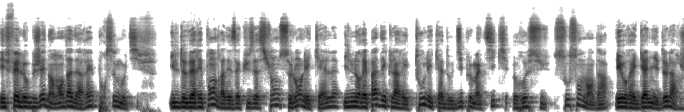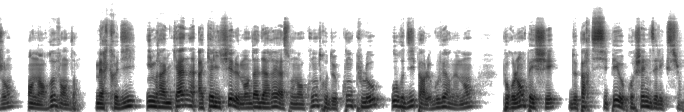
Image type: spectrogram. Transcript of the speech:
et fait l'objet d'un mandat d'arrêt pour ce motif. Il devait répondre à des accusations selon lesquelles il n'aurait pas déclaré tous les cadeaux diplomatiques reçus sous son mandat et aurait gagné de l'argent en en revendant. Mercredi, Imran Khan a qualifié le mandat d'arrêt à son encontre de complot ourdi par le gouvernement pour l'empêcher de participer aux prochaines élections.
